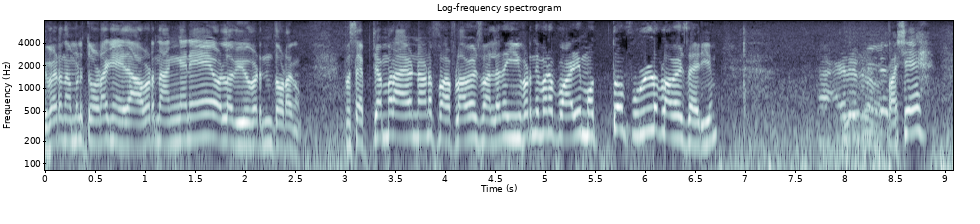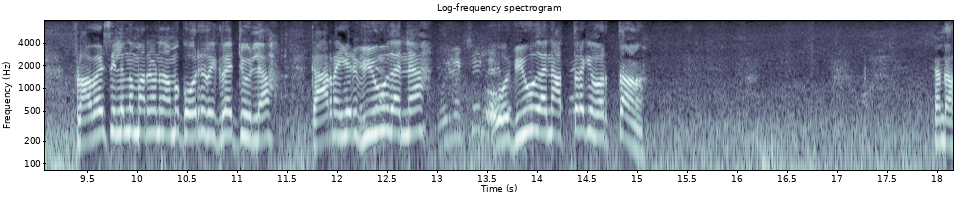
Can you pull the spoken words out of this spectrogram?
ഇവിടെ നമ്മൾ തുടങ്ങിയത് അവിടെ നിന്ന് അങ്ങനെയുള്ള വ്യൂ ഇവിടെ നിന്ന് തുടങ്ങും. ഇപ്പൊ സെപ്റ്റംബർ ആയതുകൊണ്ടാണ് ഫ്ലവേഴ്സ് അല്ലാതെ നിന്ന് ഇവിടെ വഴി മൊത്തം ഫുള്ള് ഫ്ലവേഴ്സ് ആയിരിക്കും. പക്ഷേ ഫ്ലവേഴ്സ് ഇല്ലെന്ന് പറഞ്ഞുകൊണ്ട് നമുക്ക് ഒരു റിഗ്രറ്റും ഇല്ല. കാരണം ഈ ഒരു വ്യൂ തന്നെ വ്യൂ തന്നെ അത്രയ്ക്ക് വെർത്താണ് കണ്ടോ?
